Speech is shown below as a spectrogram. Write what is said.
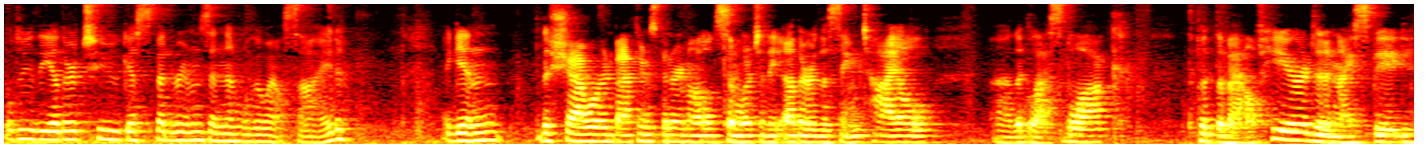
We'll do the other two guest bedrooms and then we'll go outside. Again, the shower and bathroom's been remodeled similar to the other, the same tile, uh, the glass block. To put the valve here, did a nice big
